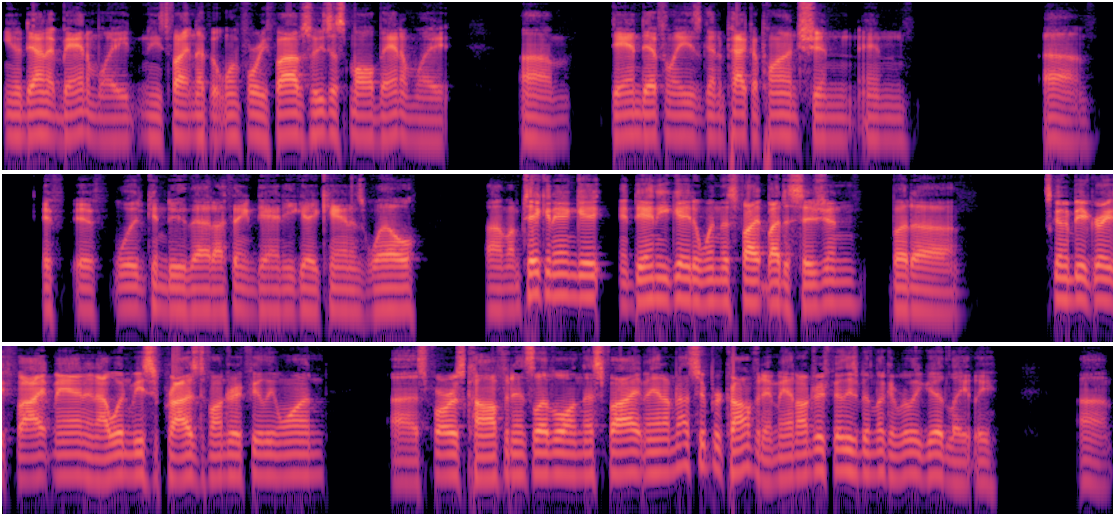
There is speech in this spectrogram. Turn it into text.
you know, down at bantamweight, and he's fighting up at 145, so he's a small bantamweight. Um, Dan definitely is going to pack a punch and and um, if if Wood can do that, I think Dan Ige can as well. Um, I'm taking Dan Ige to win this fight by decision, but uh, it's going to be a great fight, man. And I wouldn't be surprised if Andre Fili won. Uh, as far as confidence level on this fight, man, I'm not super confident, man. Andre Fili's been looking really good lately. Um,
